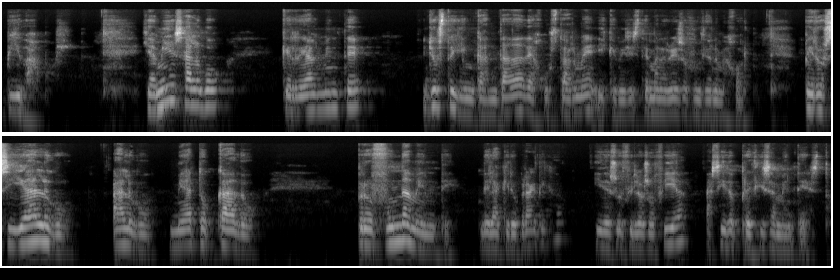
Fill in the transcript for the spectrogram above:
vivamos. Y a mí es algo que realmente yo estoy encantada de ajustarme y que mi sistema nervioso funcione mejor. Pero si algo, algo me ha tocado profundamente de la quiropráctica y de su filosofía, ha sido precisamente esto.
